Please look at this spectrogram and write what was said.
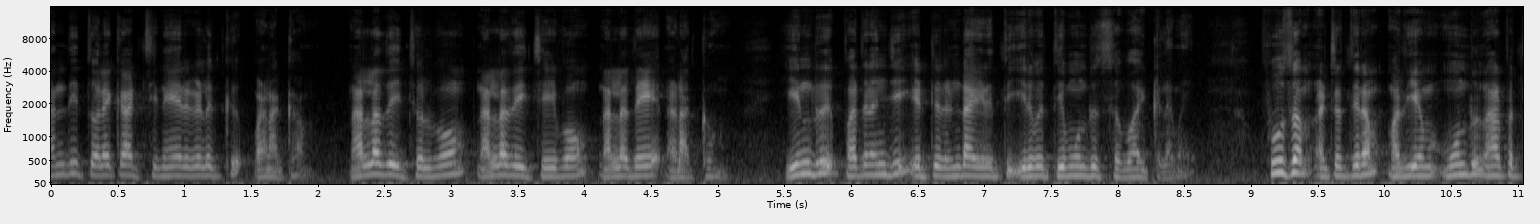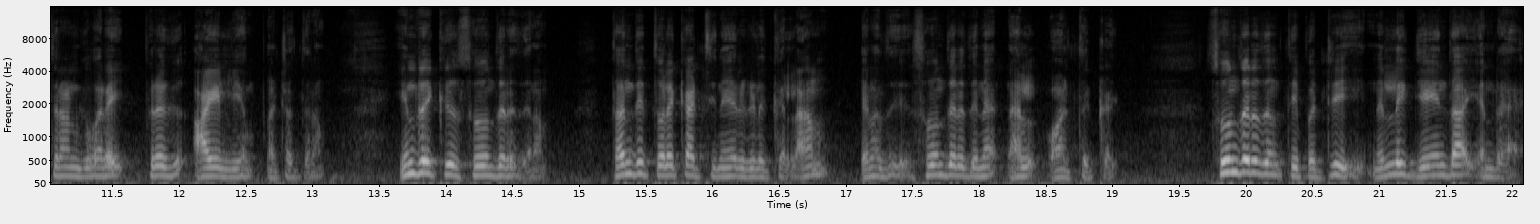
தந்தி தொலைக்காட்சி நேயர்களுக்கு வணக்கம். நல்லதை சொல்வோம் நல்லதை செய்வோம் நல்லதே நடக்கும். இன்று பதினஞ்சு எட்டு ரெண்டாயிரத்தி இருபத்தி மூன்று செவ்வாய்க்கிழமை. பூசம் நட்சத்திரம் மதியம் மூன்று நாற்பத்தி நான்கு வரை பிறகு ஆயில்யம் நட்சத்திரம். இன்றைக்கு சுதந்திர தினம். தந்தி தொலைக்காட்சி நேயர்களுக்கெல்லாம் எனது சுதந்திர தின நல் வாழ்த்துக்கள். சுதந்திர தினத்தை பற்றி நெல்லை ஜெயந்தா என்ற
